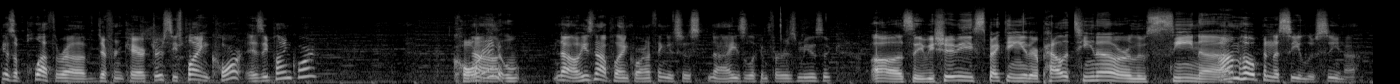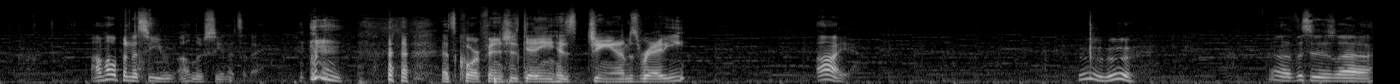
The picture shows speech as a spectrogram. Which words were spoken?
he has a plethora of different characters. He's playing Core. Is he playing Core? Corrin? No. No, he's not playing Core. I think it's just no. He's looking for his music. Oh, let's see. We should be expecting either Palutena or Lucina. I'm hoping to see Lucina. I'm hoping to see uh, Lucina today. As Kor finishes getting his jams ready. Oh yeah. Ooh, ooh. Uh, this is uh,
